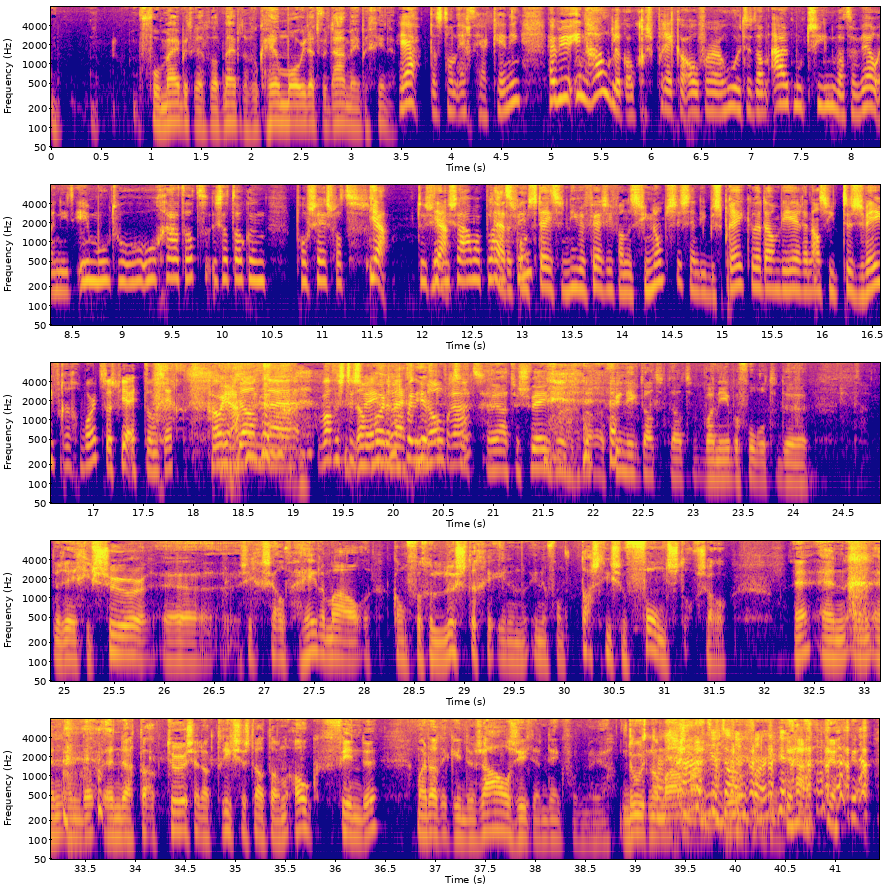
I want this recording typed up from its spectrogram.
voor mij betreft, wat mij betreft ook heel mooi dat we daarmee beginnen. Ja, dat is dan echt herkenning. Hebben jullie inhoudelijk ook gesprekken over hoe het er dan uit moet zien... wat er wel en niet in moet? Hoe, hoe gaat dat? Is dat ook een proces wat Ja. Tussen jullie samen Ja, er plaatsvindt? komt steeds een nieuwe versie van de synopsis en die bespreken we dan weer. En als die te zweverig wordt, zoals jij het dan zegt, Oh ja? dan, eh, Wat is te dan worden wij zweverig, meneer Van genoopt tot... Nou ja, te zweverig dan vind ik dat, dat wanneer bijvoorbeeld de, de regisseur eh, zichzelf helemaal kan vergelustigen in een, in een fantastische vondst of zo. Hè? En, en, en, en, dat, en dat de acteurs en actrices dat dan ook vinden. Maar dat ik in de zaal zit en denk van, nou ja... Doe het normaal, gaat het over? Ja, ja,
